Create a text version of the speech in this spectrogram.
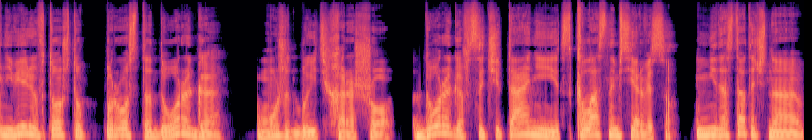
не верю в то, что просто дорого может быть хорошо. Дорого в сочетании с классным сервисом. Недостаточно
